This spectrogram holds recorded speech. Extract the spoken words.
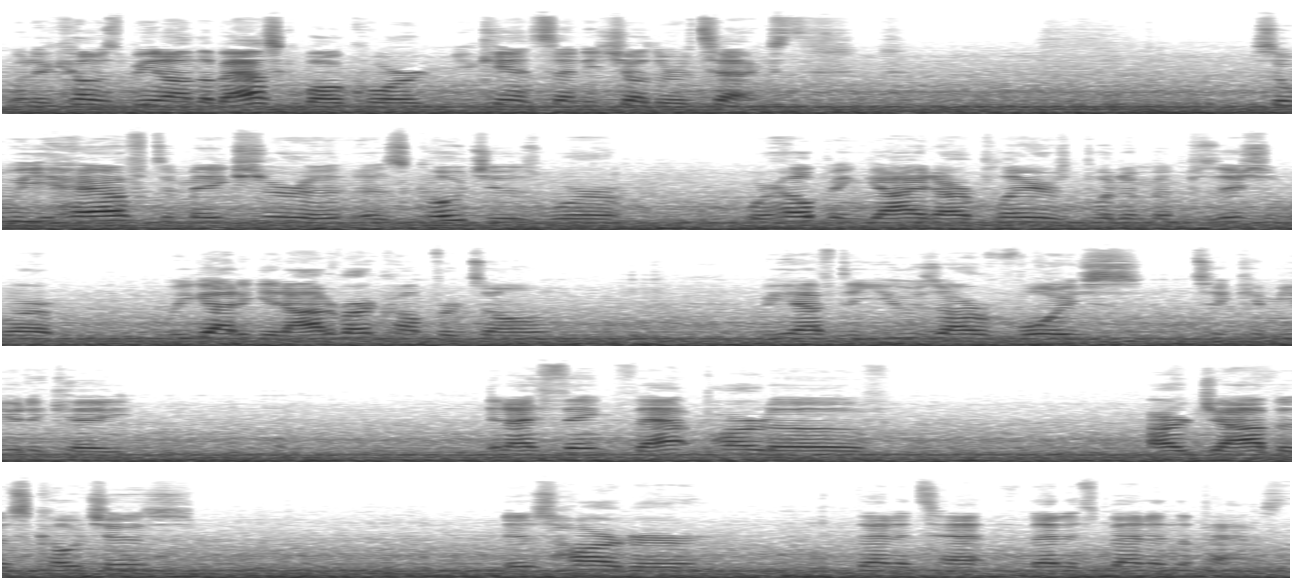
when it comes to being on the basketball court, you can't send each other a text. so we have to make sure as coaches we're we're helping guide our players, put them in position where we got to get out of our comfort zone. We have to use our voice to communicate. And I think that part of our job as coaches is harder than it's ha- than it's been in the past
